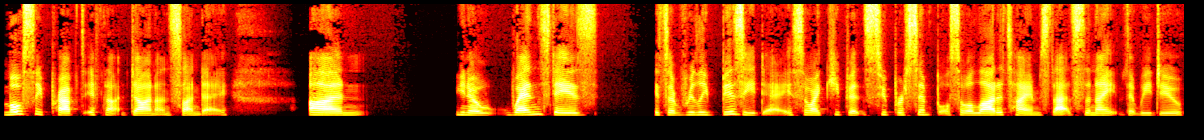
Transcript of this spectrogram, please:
mostly prepped, if not done on Sunday. On, you know, Wednesdays, it's a really busy day, so I keep it super simple. So a lot of times that's the night that we do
